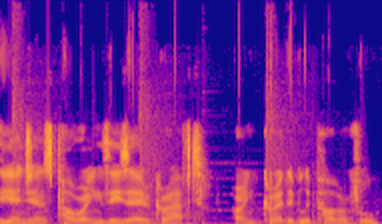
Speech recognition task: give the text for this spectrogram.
The engines powering these aircraft are incredibly powerful.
